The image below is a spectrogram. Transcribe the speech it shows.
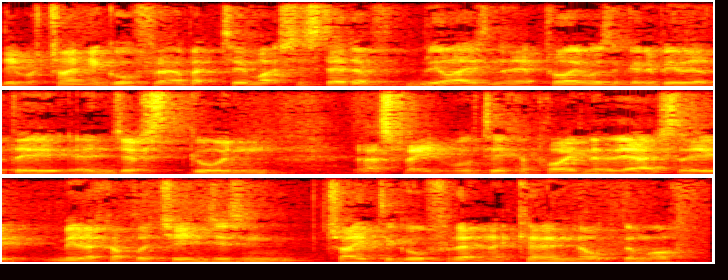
they were trying to go for it a bit too much instead of realising that it probably wasn't going to be their day and just going, that's fine, we'll take a point. That they actually made a couple of changes and tried to go for it, and it kind of knocked them off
